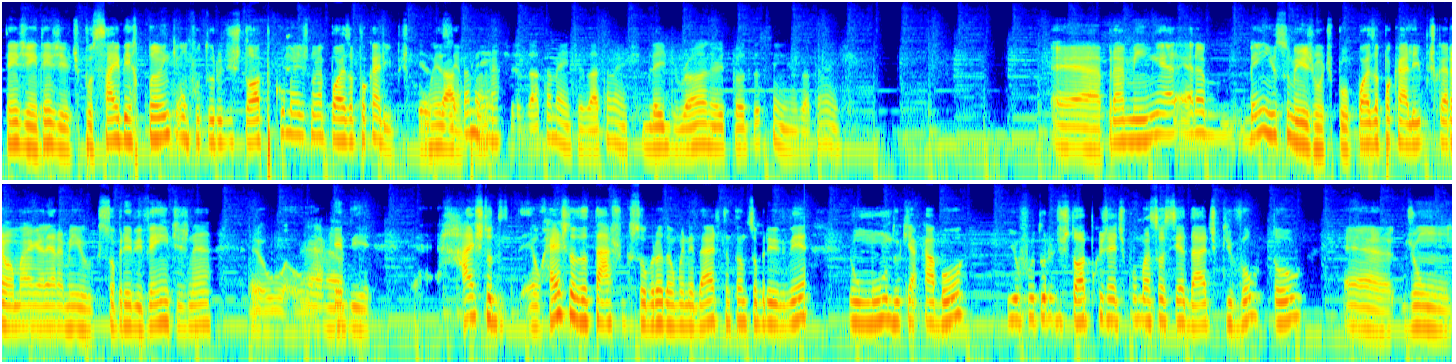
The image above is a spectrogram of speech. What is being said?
Entendi, entendi. Tipo, Cyberpunk é um futuro distópico, mas não é pós-apocalíptico. Um exemplo, né? exatamente, exatamente, exatamente. Blade Runner e todos assim, exatamente. É, pra mim era, era bem isso mesmo, tipo, pós-apocalíptico era uma galera meio sobreviventes, né? O, o- É. aquele resto, do- é o resto do tacho que sobrou da humanidade tentando sobreviver num mundo que acabou e o futuro distópico já é tipo uma sociedade que voltou é, de um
